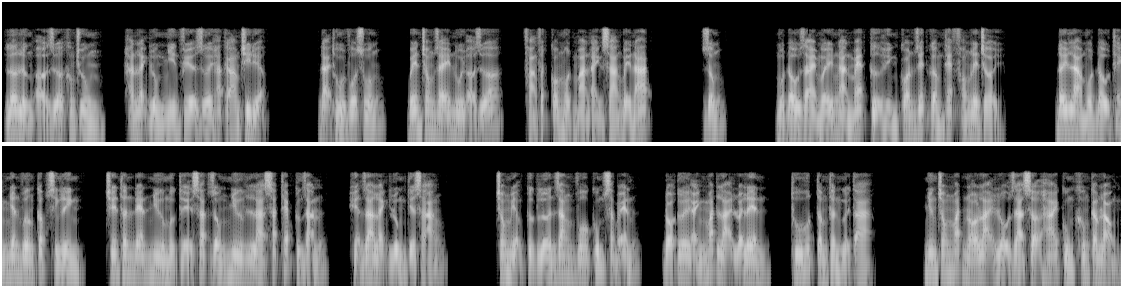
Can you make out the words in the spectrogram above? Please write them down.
lơ lửng ở giữa không trung, hắn lạnh lùng nhìn phía dưới hắc ám chi địa. Đại thủ vô xuống, bên trong dãy núi ở giữa, phảng phất có một màn ánh sáng bể nát. Giống. Một đầu dài mấy ngàn mét cự hình con rết gầm thét phóng lên trời. Đây là một đầu thánh nhân vương cấp sinh linh, trên thân đen như mực thể sắc giống như là sắt thép cứng rắn, hiện ra lạnh lùng tia sáng. Trong miệng cực lớn răng vô cùng sắc bén, đỏ tươi ánh mắt lại lóe lên, thu hút tâm thần người ta. Nhưng trong mắt nó lại lộ ra sợ hãi cùng không cam lòng,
